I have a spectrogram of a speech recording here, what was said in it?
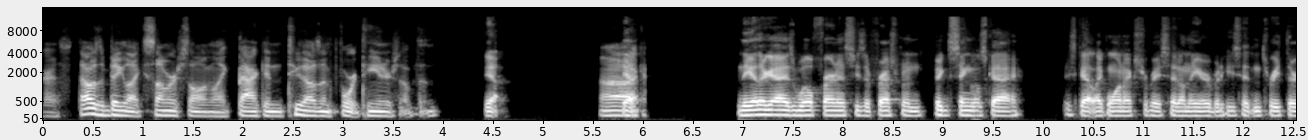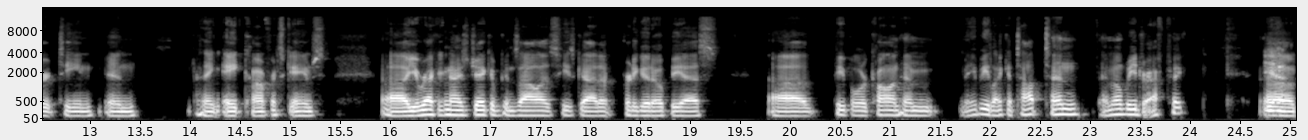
Harris. That was a big like summer song, like back in 2014 or something. Yeah. Uh, Yeah. okay. And the other guy is Will Furniss. He's a freshman, big singles guy. He's got like one extra base hit on the year, but he's hitting 313 in I think eight conference games. Uh, you recognize Jacob Gonzalez. He's got a pretty good OPS. Uh, people are calling him maybe like a top 10 MLB draft pick. Yeah. Um,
